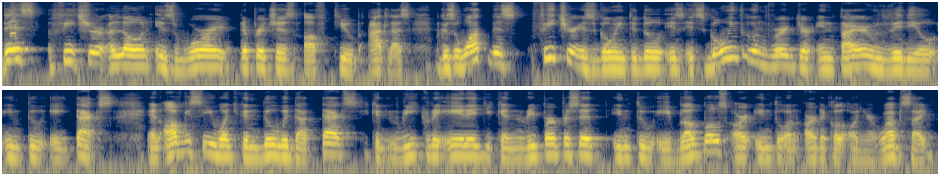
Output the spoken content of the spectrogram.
This feature alone is worth the purchase of Tube Atlas because what this feature is going to do is it's going to convert your entire video into a text. And obviously what you can do with that text, you can recreate it, you can repurpose it into a blog post or into an article on your website.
